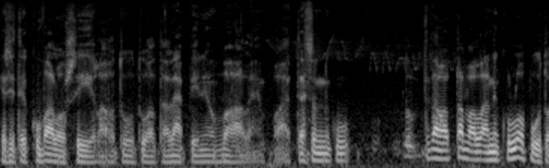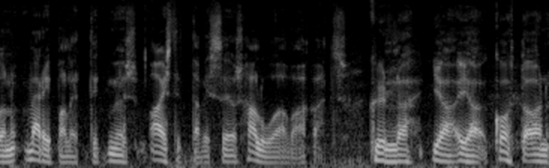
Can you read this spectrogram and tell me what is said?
ja sitten kun valo siilautuu tuolta läpi, niin on vaaleampaa. Että tässä on niin kuin, tavallaan niin kuin loputon väripaletti myös aistittavissa, jos haluaa vaan katsoa. Kyllä, ja, ja kohta on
